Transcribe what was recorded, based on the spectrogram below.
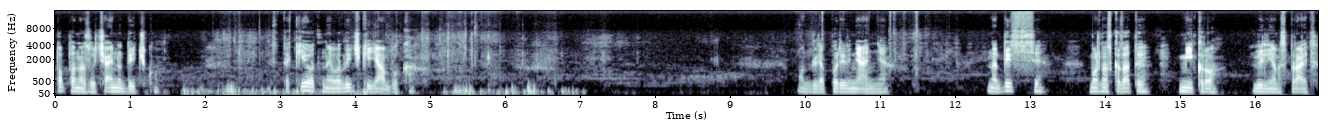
Тобто на звичайну дичку. Такі от невеличкі яблука. От для порівняння. На дисці, можна сказати, мікро William Sprite.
